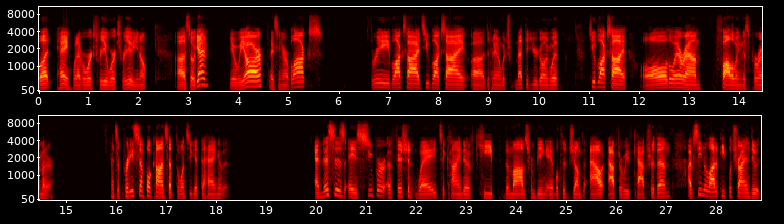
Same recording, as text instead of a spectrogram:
but hey, whatever works for you works for you, you know? Uh, so again, here we are, placing our blocks. Three blocks high, two blocks high, uh, depending on which method you're going with. Two blocks high, all the way around, following this perimeter. It's a pretty simple concept once you get the hang of it. And this is a super efficient way to kind of keep the mobs from being able to jump out after we've captured them. I've seen a lot of people try and do it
